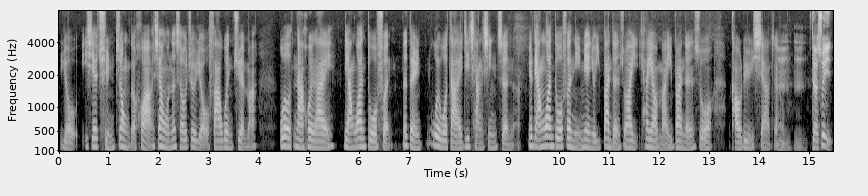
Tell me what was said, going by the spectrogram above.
有一些群众的话，像我那时候就有发问卷嘛，我有拿回来两万多份，那等于为我打了一剂强心针啊。因为两万多份里面有一半的人说他他要买，一半的人说考虑一下这样。嗯嗯，对啊，所以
